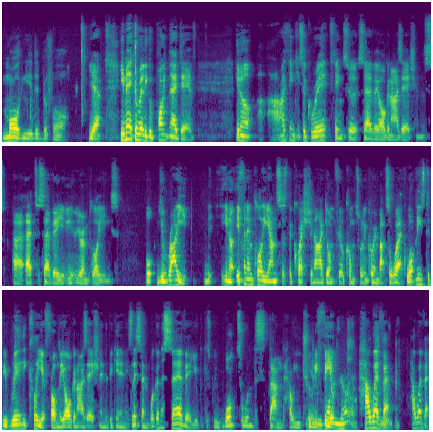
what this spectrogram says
more than you did before. Yeah, you make a really good point there, Dave. You know, I think it's a great thing to survey organisations, uh, to survey your employees. But you're right you know, if an employee answers the question, I don't feel comfortable in coming back to work, what needs to be really clear from the organisation in the beginning is listen, we're going to survey you because we want to understand how you truly yeah, feel. However, however,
